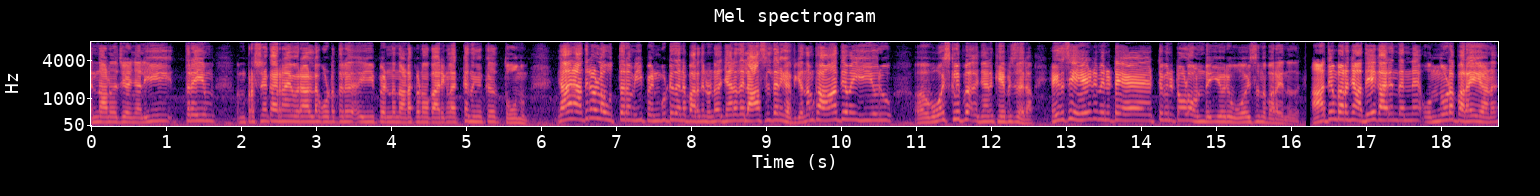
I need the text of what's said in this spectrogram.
എന്താണെന്ന് വെച്ച് കഴിഞ്ഞാൽ ഈ ഇത്രയും പ്രശ്നക്കാരനായ ഒരാളുടെ കൂട്ടത്തിൽ ഈ പെണ്ണ് നടക്കണോ കാര്യങ്ങളൊക്കെ നിങ്ങൾക്ക് തോന്നും. ഞാൻ അതിനുള്ള ഉത്തരം ഈ പെൺകുട്ടി തന്നെ പറഞ്ഞിട്ടുണ്ട്. ഞാനത് ലാസ്റ്റിൽ തന്നെ കേൾപ്പിക്കാം. നമുക്ക് ആദ്യമേ ഈ ഒരു വോയിസ് ക്ലിപ്പ് ഞാൻ കേൾപ്പിച്ചു തരാം. ഏകദേശം ഏഴ് മിനിറ്റ് എട്ട് മിനിറ്റോളം ഉണ്ട് ഈ ഒരു വോയിസ് എന്ന് പറയുന്നത്. ആദ്യം പറഞ്ഞ അതേ കാര്യം തന്നെ ഒന്നുകൂടെ പറയുകയാണ്.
